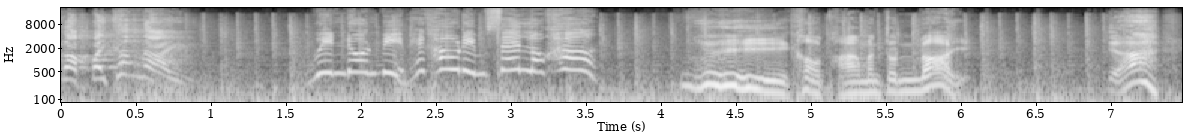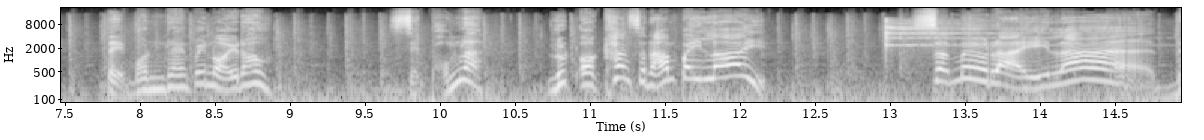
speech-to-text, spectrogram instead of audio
กลับไปข้างใน วินโดนบีบให้เข้าริมเส้นแล้วค่ะเฮ้ยเข้าทางมันจนได้เดี๋ยวนะเตะบอลแรงไปหน่อยเรา เสร็จผมล่ะ หลุดออกข้างสนามไปเลยเสมอไหรล่ะเบ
